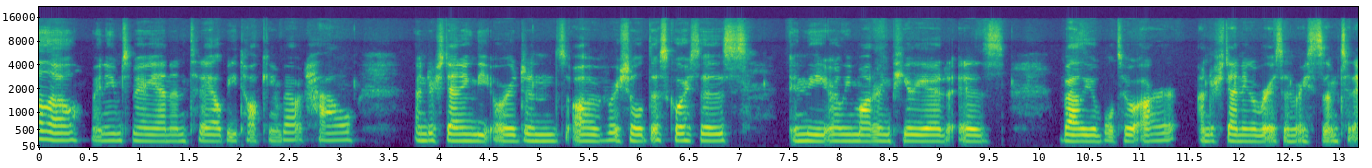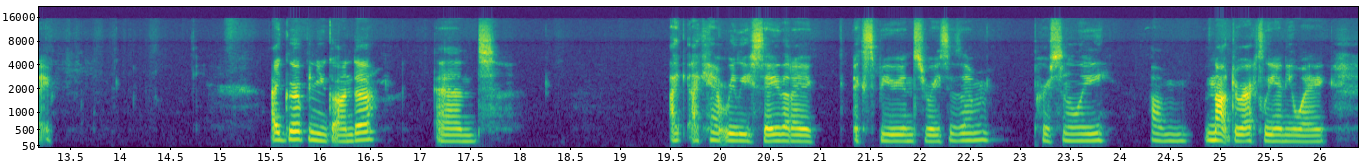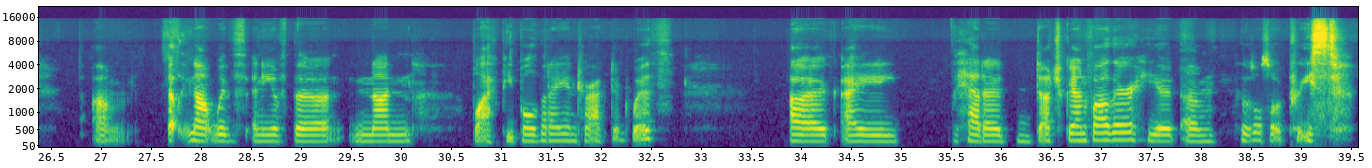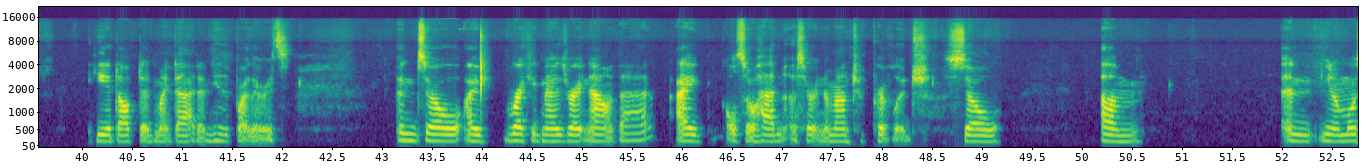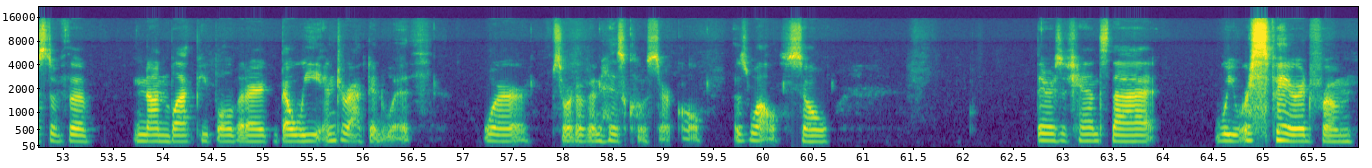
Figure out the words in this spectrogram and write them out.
Hello, my name's Marianne, and today I'll be talking about how understanding the origins of racial discourses in the early modern period is valuable to our understanding of race and racism today. I grew up in Uganda, and I, I can't really say that I experienced racism personally, um, not directly anyway. Um, not with any of the non black people that I interacted with. Uh, I had a Dutch grandfather. He had, um, who was also a priest. he adopted my dad and his brothers. And so I recognize right now that I also had a certain amount of privilege. So, um, and you know, most of the non-black people that I that we interacted with were sort of in his close circle as well. So there's a chance that we were spared from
